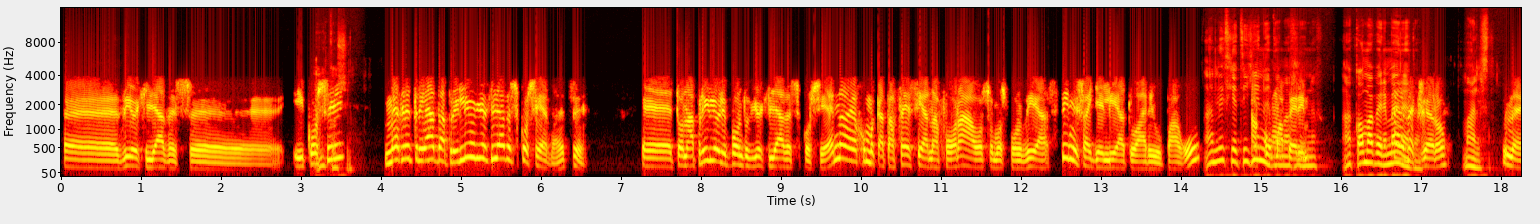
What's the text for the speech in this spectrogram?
ε, 2020 20. μέχρι 30 Απριλίου 2021, έτσι. Ε, τον Απρίλιο λοιπόν του 2021 έχουμε καταθέσει αναφορά ως Ομοσπονδία στην εισαγγελία του Άριου Πάγου. Αλήθεια, τι γίνεται Ακόμα με περι- αυτήν. Ακόμα Ε, περιμένετε. δεν ξέρω. Μάλιστα. Ναι,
